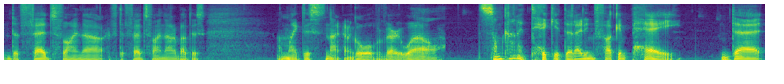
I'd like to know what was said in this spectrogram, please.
the feds find out? If the feds find out about this, I'm like, this is not gonna go over very well. Some kind of ticket that I didn't fucking pay that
